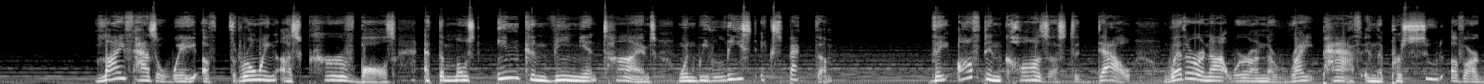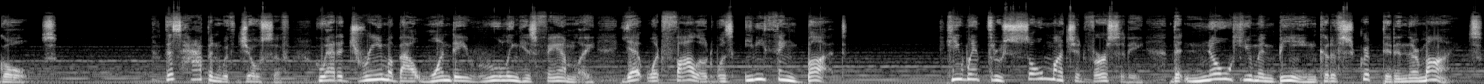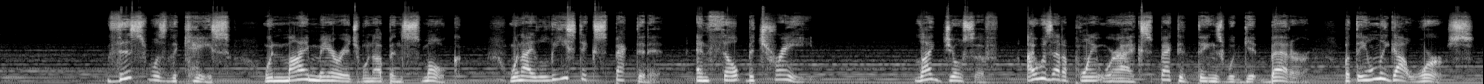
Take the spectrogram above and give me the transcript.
Life has a way of throwing us curveballs at the most inconvenient times when we least expect them. They often cause us to doubt whether or not we're on the right path in the pursuit of our goals. This happened with Joseph, who had a dream about one day ruling his family, yet what followed was anything but. He went through so much adversity that no human being could have scripted in their minds. This was the case when my marriage went up in smoke, when I least expected it and felt betrayed. Like Joseph, I was at a point where I expected things would get better, but they only got worse.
